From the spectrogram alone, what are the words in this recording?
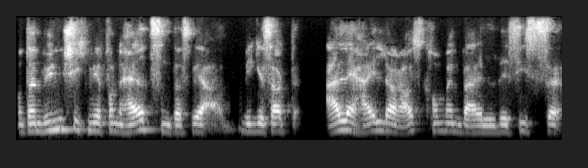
Und dann wünsche ich mir von Herzen, dass wir, wie gesagt, alle heil da rauskommen, weil das ist äh,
